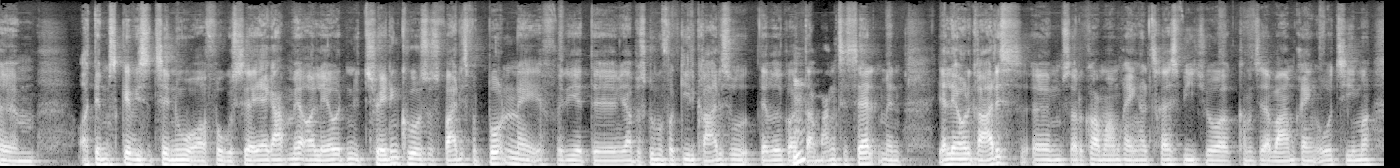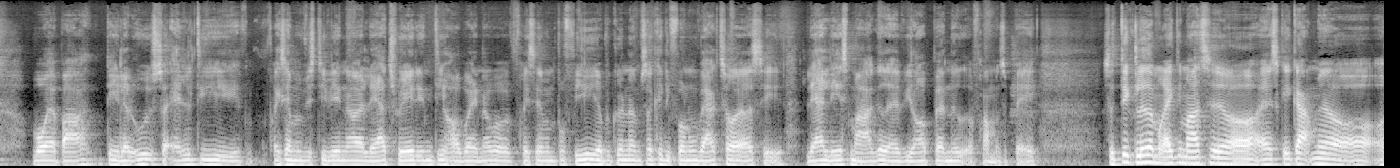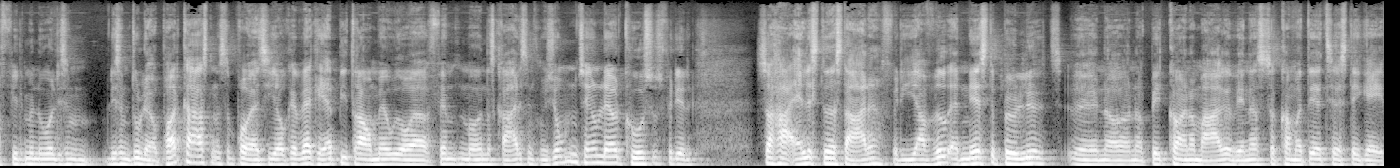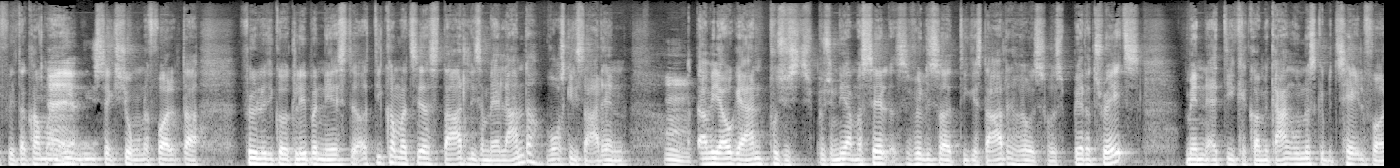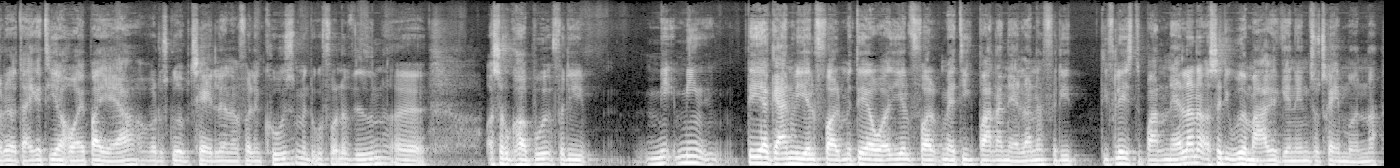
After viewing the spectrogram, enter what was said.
Øhm, og dem skal vi så til nu at fokusere. Jeg er i gang med at lave et nyt tradingkursus, faktisk fra bunden af, fordi at, øh, jeg har besluttet mig for at give det gratis ud. Jeg ved godt, mm. der er mange til salg, men jeg laver det gratis, øh, så der kommer omkring 50 videoer, kommer til at vare omkring 8 timer, hvor jeg bare deler det ud, så alle de, for eksempel hvis de vinder at lære trade, inden de hopper ind og for eksempel en profil, jeg begynder, så kan de få nogle værktøjer og se, lære at læse markedet, at vi er op og ned og frem og tilbage. Så det glæder mig rigtig meget til, at jeg skal i gang med at, at filme nu, og ligesom, ligesom du laver podcasten, så prøver jeg at sige, okay, hvad kan jeg bidrage med, udover 15 måneders gratis information? Nu tænker du lave et kursus, fordi det, så har alle steder starte, fordi jeg ved, at næste bølge, øh, når, når bitcoin og markedet vender, så kommer det til at stikke af, fordi der kommer ja, ja. en ny sektion af folk, der føler, de er gået glip af næste, og de kommer til at starte ligesom alle andre. Hvor skal de starte henne? Mm. Der vil jeg jo gerne positionere mig selv, selvfølgelig så at de kan starte hos, hos Better Trades, men at de kan komme i gang, uden at skal betale for det, og der ikke er de her høje barriere, hvor du skal ud og betale eller få en kursus, men du kan få noget viden, øh, og så du kan hoppe ud, fordi min, min, det jeg gerne vil hjælpe folk med, det er at hjælpe folk med, at de ikke brænder nallerne, fordi de fleste brænder nallerne, og så er de ude af markedet igen inden to-tre måneder.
